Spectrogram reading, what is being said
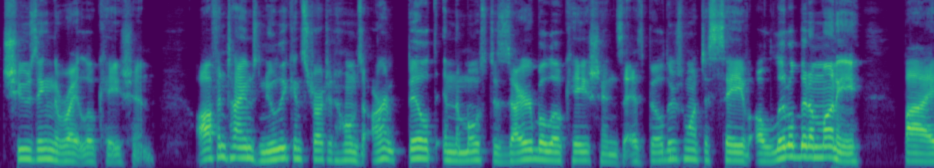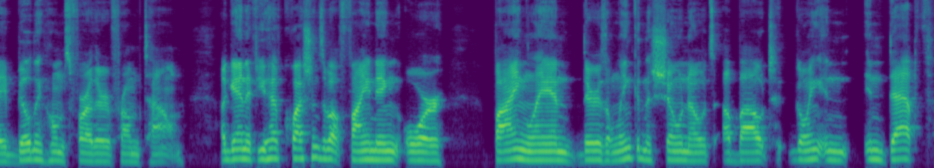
choosing the right location. Oftentimes, newly constructed homes aren't built in the most desirable locations as builders want to save a little bit of money by building homes farther from town. Again, if you have questions about finding or buying land, there is a link in the show notes about going in, in depth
